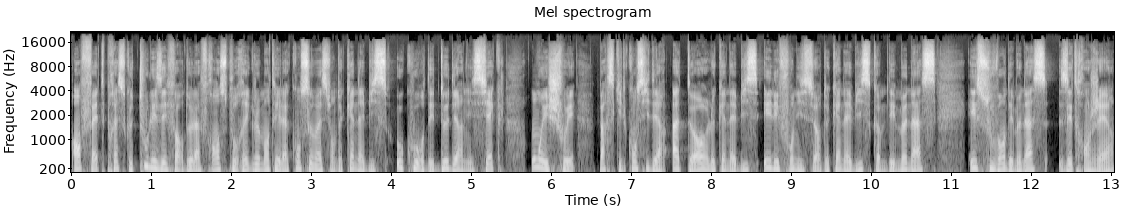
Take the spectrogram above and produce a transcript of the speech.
En fait, presque tous les efforts de la France pour réglementer la consommation de cannabis au cours des deux derniers siècles ont échoué parce qu'ils considèrent à tort le cannabis et les fournisseurs de cannabis comme des menaces, et souvent des menaces étrangères,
